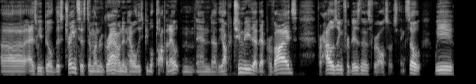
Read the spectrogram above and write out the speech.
uh, as we build this train system underground and have all these people popping out and, and uh, the opportunity that that provides for housing, for business, for all sorts of things. So we,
